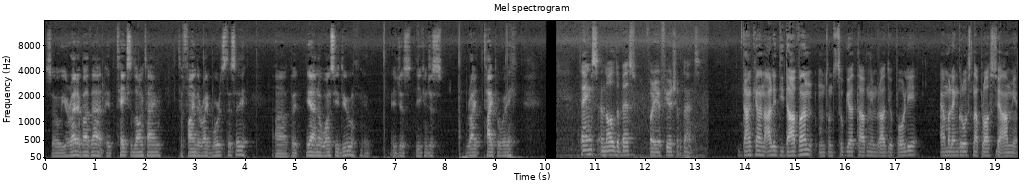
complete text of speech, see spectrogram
So you're right about that. It takes a long time to find the right words to say. Uh, but yeah, no. Once you do, it, it just you can just write type away. Thanks and all the best for your future plans. Danke an alle, die da waren und uns zugehört haben im Radio Poli. Einmal einen großen Applaus für Amir.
